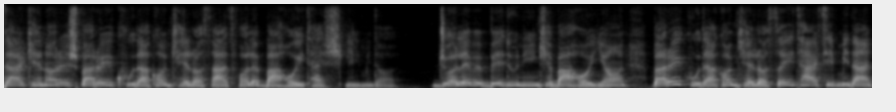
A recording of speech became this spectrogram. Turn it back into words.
در کنارش برای کودکان کلاس اطفال بهایی تشکیل می‌داد. جالب بدونین که بهاییان برای کودکان کلاسایی ترتیب میدن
